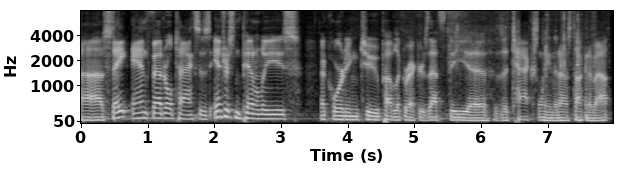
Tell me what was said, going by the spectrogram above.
Uh, state and federal taxes, interest and penalties, according to public records. That's the uh, the tax lien that I was talking about.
